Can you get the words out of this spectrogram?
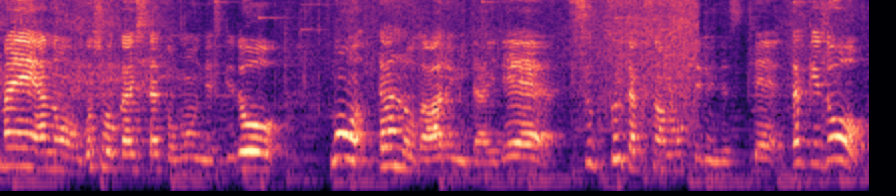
前あのご紹介したと思うんですけどもう暖炉があるみたいですっごいたくさん持ってるんですって。だけど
